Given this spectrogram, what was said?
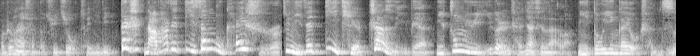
我仍然选择去救崔妮蒂。但是哪怕在第三部开始，就你在地铁站里边，你终于一个人沉下心来了，你都应该有沉思，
